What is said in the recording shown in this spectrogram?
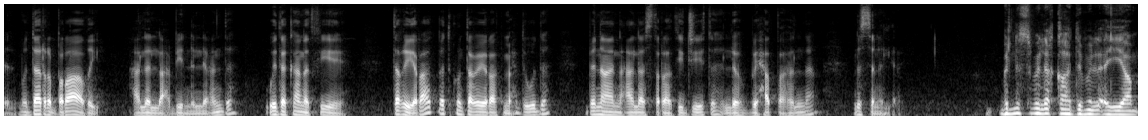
المدرب راضي على اللاعبين اللي عنده وإذا كانت فيه تغييرات بتكون تغييرات محدودة بناء على استراتيجيته اللي هو بيحطها لنا للسنة الجاية. بالنسبة لقادم الأيام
